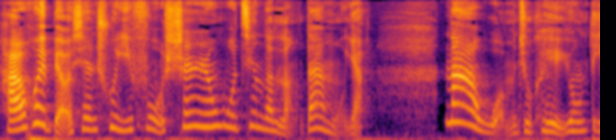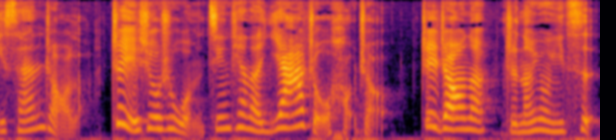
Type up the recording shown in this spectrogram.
还会表现出一副生人勿近的冷淡模样。那我们就可以用第三招了，这也就是我们今天的压轴好招。这招呢，只能用一次，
